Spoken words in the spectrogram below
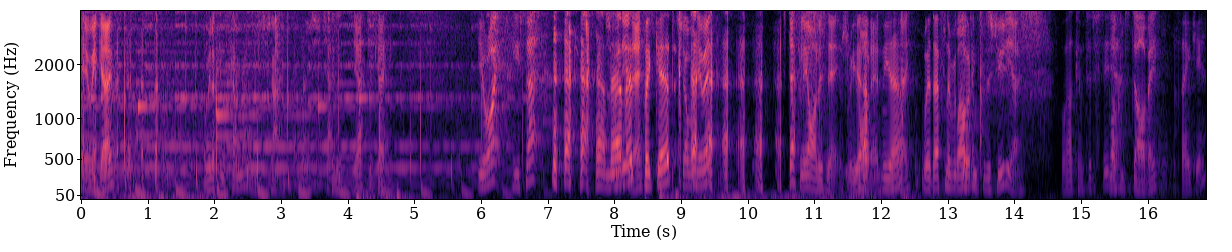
Here we go. Are we looking to camera or just chatting? No, just chatting. Chilling. Yeah, okay. You all right? Are you set? I'm Shall we do nervous, this? but good. Shall we do it? It's definitely on, isn't it? It's recording. Yeah, Okay. we're definitely recording. Welcome recording. to the studio. Welcome to the studio. Welcome to Derby. Thank you.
